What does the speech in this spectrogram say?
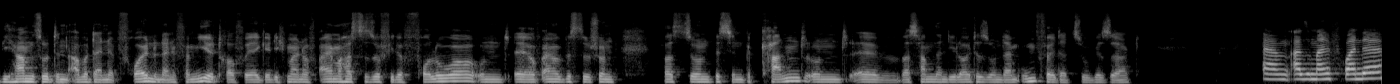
wie haben so denn aber deine Freunde und deine Familie darauf reagiert? Ich meine, auf einmal hast du so viele Follower und äh, auf einmal bist du schon fast so ein bisschen bekannt und äh, was haben dann die Leute so in deinem Umfeld dazu gesagt? Ähm, also meine Freunde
